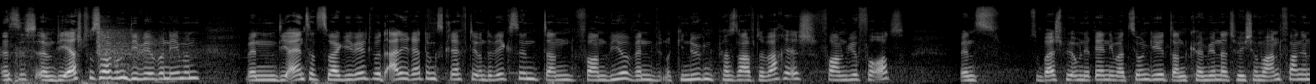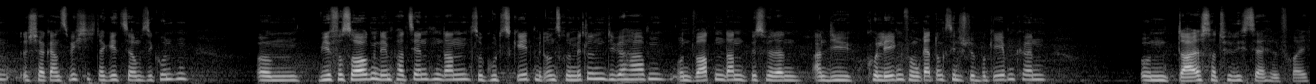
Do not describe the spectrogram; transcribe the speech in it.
Es ist ähm, die Erstversorgung, die wir übernehmen. Wenn die 112 gewählt wird, alle Rettungskräfte unterwegs sind, dann fahren wir, wenn noch genügend Personal auf der Wache ist, fahren wir vor Ort. Wenn es zum Beispiel um eine Reanimation geht, dann können wir natürlich schon mal anfangen. Ist ja ganz wichtig, da geht es ja um Sekunden. Ähm, wir versorgen den Patienten dann, so gut es geht, mit unseren Mitteln, die wir haben und warten dann, bis wir dann an die Kollegen vom Rettungsdienst übergeben können. Und da ist natürlich sehr hilfreich.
